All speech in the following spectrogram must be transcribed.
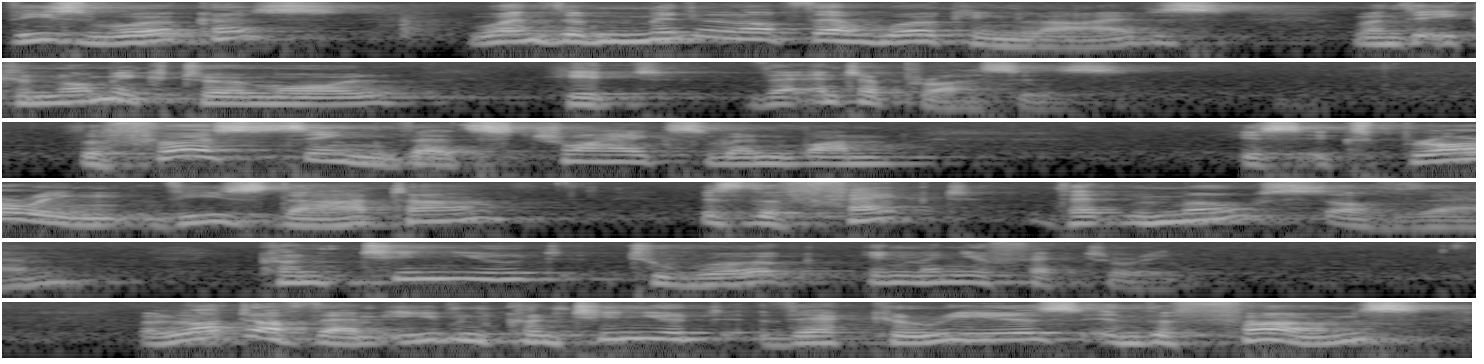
these workers were in the middle of their working lives when the economic turmoil hit their enterprises. The first thing that strikes when one is exploring these data is the fact that most of them continued to work in manufacturing. A lot of them even continued their careers in the firms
